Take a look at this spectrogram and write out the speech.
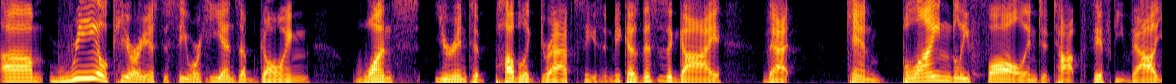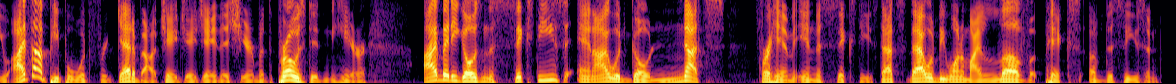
Um, real curious to see where he ends up going once you're into public draft season because this is a guy that can blindly fall into top 50 value. I thought people would forget about JJJ this year, but the pros didn't hear. I bet he goes in the 60s and I would go nuts for him in the 60s. That's that would be one of my love picks of the season.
